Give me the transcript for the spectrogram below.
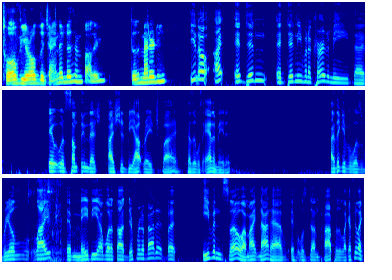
twelve year old vagina doesn't bother you. Doesn't matter to you. You know, I it didn't it didn't even occur to me that it was something that sh- I should be outraged by because it was animated. I think if it was real life, it maybe I would have thought different about it, but even so, I might not have if it was done properly. Like I feel like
